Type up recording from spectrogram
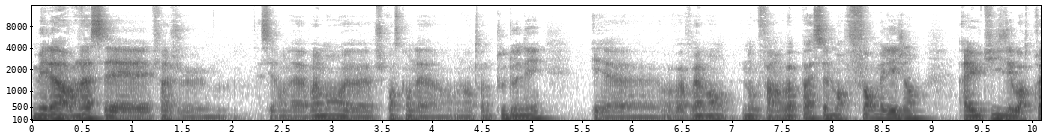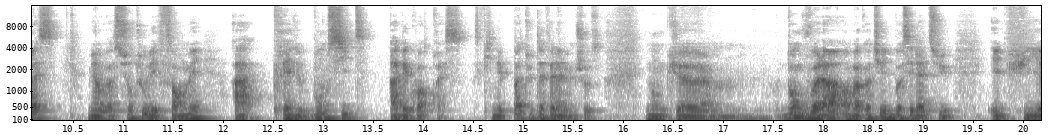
Mais là, alors là, c'est, enfin, je, on a vraiment, euh, je pense qu'on est en train de tout donner et euh, on va vraiment, non, enfin, on va pas seulement former les gens à utiliser WordPress, mais on va surtout les former à créer de bons sites avec WordPress, ce qui n'est pas tout à fait la même chose. Donc, euh, donc voilà, on va continuer de bosser là-dessus. Et puis,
